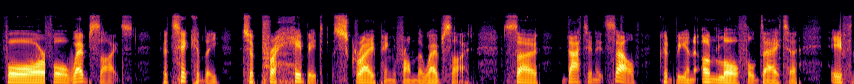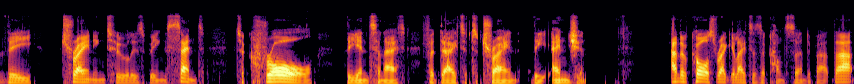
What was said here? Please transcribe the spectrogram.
for, for websites particularly to prohibit scraping from the website. So that in itself could be an unlawful data if the training tool is being sent to crawl the internet for data to train the engine. And of course, regulators are concerned about that,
